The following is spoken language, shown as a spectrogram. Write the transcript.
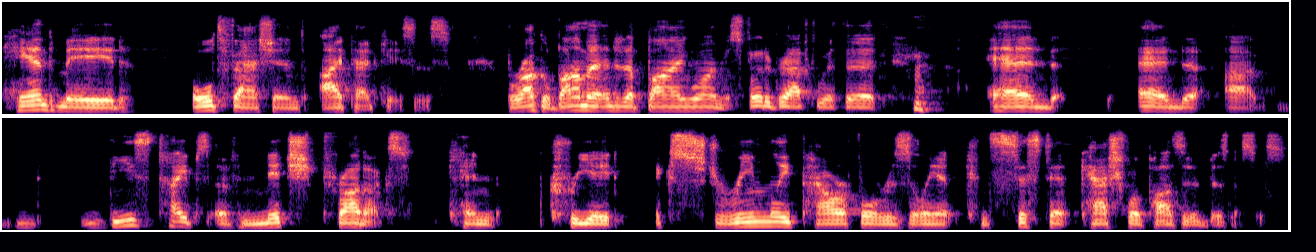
handmade, old fashioned iPad cases. Barack Obama ended up buying one, was photographed with it. and and uh, these types of niche products can create extremely powerful, resilient, consistent cash flow positive businesses.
